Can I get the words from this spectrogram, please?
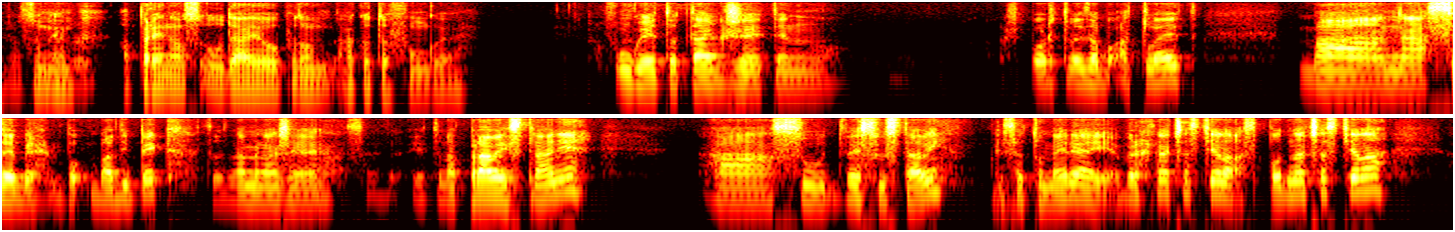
Rozumiem. A prenos údajov potom, ako to funguje? Funguje to tak, že ten športovec alebo atlét má na sebe bodypack, to znamená, že je to na pravej strane a sú dve sústavy, kde sa to meria, je vrchná časť tela a spodná časť tela. A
